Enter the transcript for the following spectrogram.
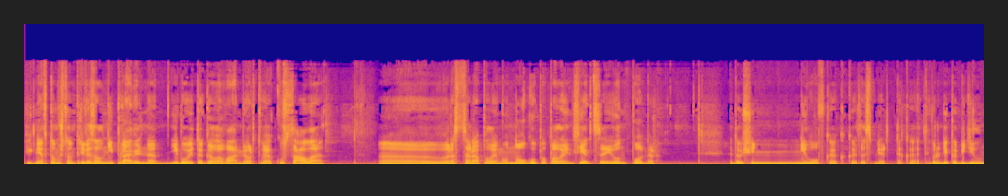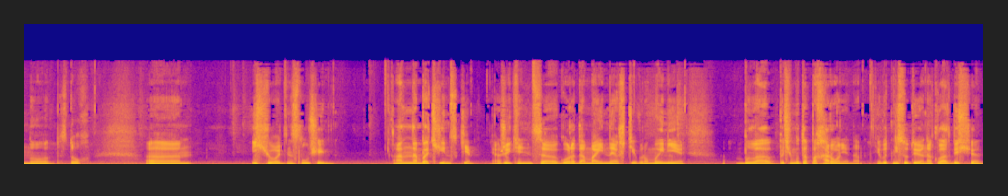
Фигня в том, что он привязал неправильно, его эта голова мертвая кусала, э, расцарапала ему ногу, попала инфекция, и он помер. Это очень неловкая какая-то смерть такая. Ты вроде победил, но сдох. Эм, Еще один случай. Анна Бачински, жительница города Майнешти в Румынии, была почему-то похоронена. И вот несут ее на кладбище.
